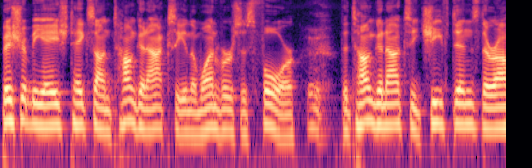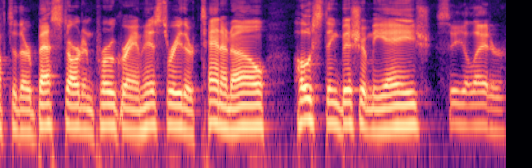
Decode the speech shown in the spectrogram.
Bishop Miege takes on Tonganoxie in the 1 versus 4. the Tonganoxie Chieftains, they're off to their best start in program history. They're 10 and 0, hosting Bishop Miege. See you later.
